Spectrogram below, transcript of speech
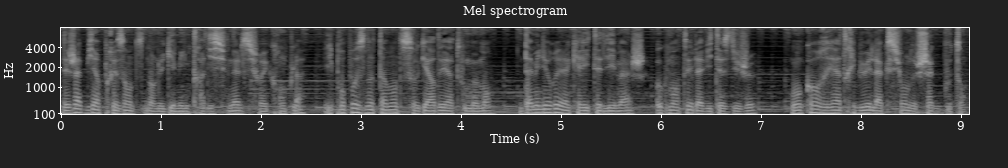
Déjà bien présente dans le gaming traditionnel sur écran plat, il propose notamment de sauvegarder à tout moment, d'améliorer la qualité de l'image, augmenter la vitesse du jeu, ou encore réattribuer l'action de chaque bouton.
